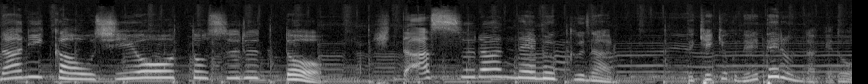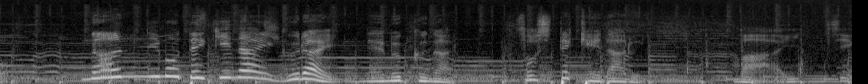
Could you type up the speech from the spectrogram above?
何かをしようとするとひたすら眠くなる。で結局寝てるんだけど何にもできないぐらい眠くなる。そして気だる。いまあ一グ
